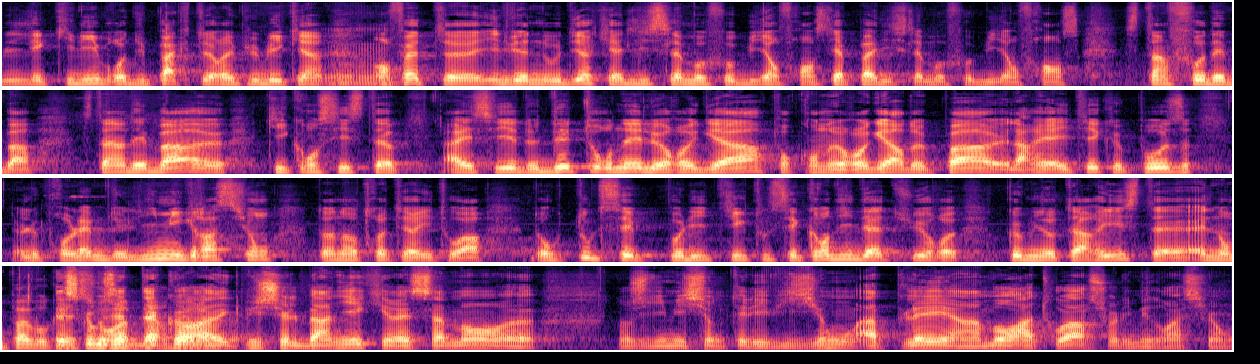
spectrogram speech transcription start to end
l'équilibre du pacte républicain. Mmh. En fait, euh, ils viennent nous dire qu'il y a de l'islamophobie en France. Il n'y a pas d'islamophobie en France. C'est un faux débat. C'est un débat euh, qui consiste à essayer de détourner le regard pour qu'on ne regarde pas la réalité que pose le problème de l'immigration dans notre territoire. Donc toutes ces politiques, toutes ces candidatures communautaristes, elles n'ont pas vocation à... Est-ce que vous êtes d'accord avec Michel Barnier qui récemment... Euh, dans une émission de télévision, appelait à un moratoire sur l'immigration.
